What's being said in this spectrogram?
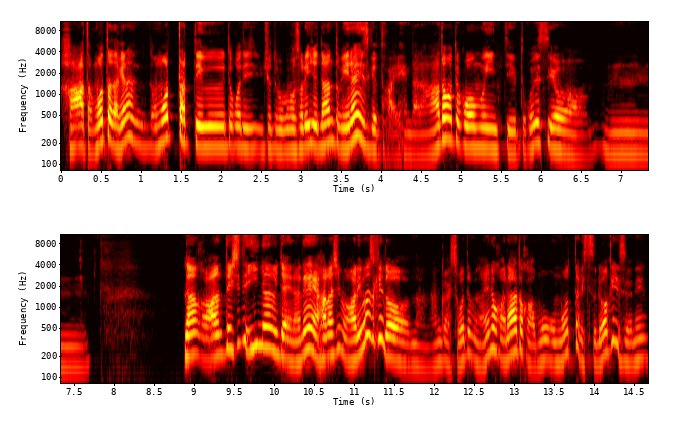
はーと思っただけなん、思ったっていうとこで、ちょっと僕もそれ以上何とも言えないんですけど、大変だなと思って公務員っていうとこですよ。うん。なんか安定してていいな、みたいなね、話もありますけど、なんかそうでもないのかなとかもう思ったりするわけですよね。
